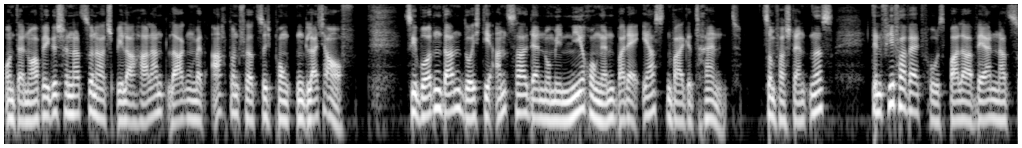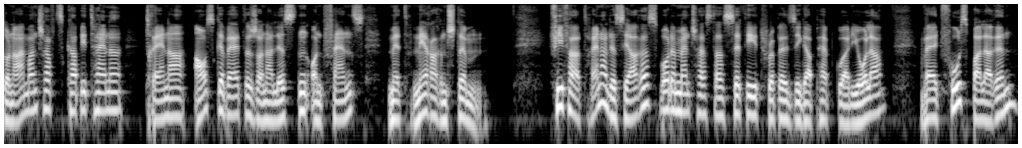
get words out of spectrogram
und der norwegische Nationalspieler Haaland lagen mit 48 Punkten gleich auf. Sie wurden dann durch die Anzahl der Nominierungen bei der ersten Wahl getrennt. Zum Verständnis, den FIFA-Weltfußballer wären Nationalmannschaftskapitäne, Trainer, ausgewählte Journalisten und Fans mit mehreren Stimmen. FIFA-Trainer des Jahres wurde Manchester City Triple-Sieger Pep Guardiola. Weltfußballerin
